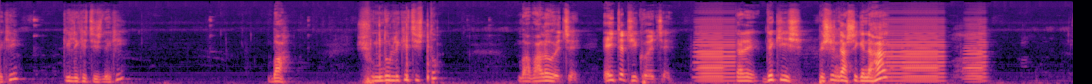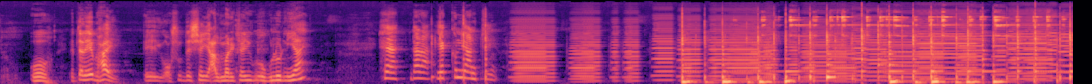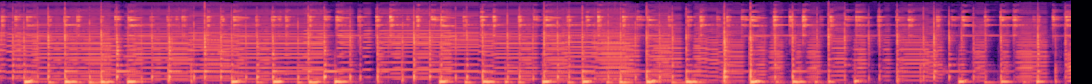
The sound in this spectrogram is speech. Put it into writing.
দেখি? কি লিখেছিস দেখি? বাহ, সুন্দর লিখেছিস তো। বাহ, ভালো হয়েছে। এইটা ঠিক হয়েছে। তাহলে দেখিস পেশেন্ট আসে কিনা হ্যাঁ? ও, তাহলে এ ভাই, এই ওষুধের সেই আলমারিটাই ওগুলো নিয়ে আয়। হ্যাঁ দাঁড়া, এক্ষুনি আনছি।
